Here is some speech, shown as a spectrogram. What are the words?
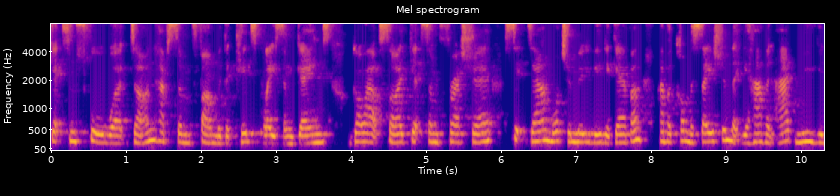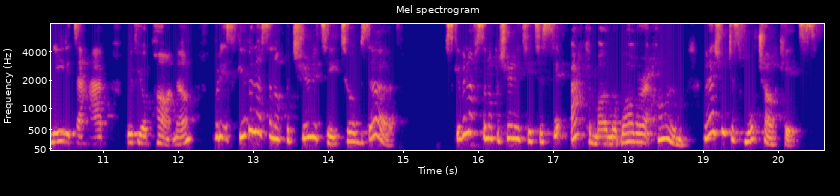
get some schoolwork done, have some fun with the kids, play some games, go outside, get some fresh air, sit down, watch a movie together, have a conversation that you haven't had, knew you needed to have with your partner. But it's given us an opportunity to observe. Given us an opportunity to sit back a moment while we're at home. And actually just watch our kids.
